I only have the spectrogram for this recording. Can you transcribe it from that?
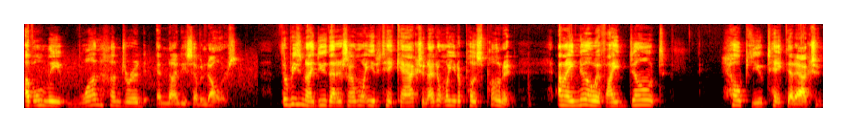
of only $197. The reason I do that is I want you to take action. I don't want you to postpone it. And I know if I don't help you take that action.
